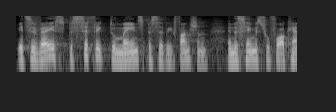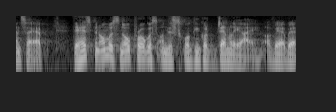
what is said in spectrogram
It's a very specific, domain-specific function, and the same is true for our cancer app. There has been almost no progress on this thing called general AI, where, where,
